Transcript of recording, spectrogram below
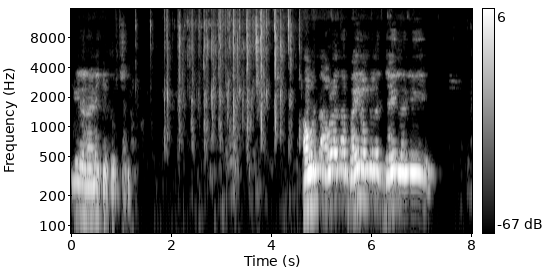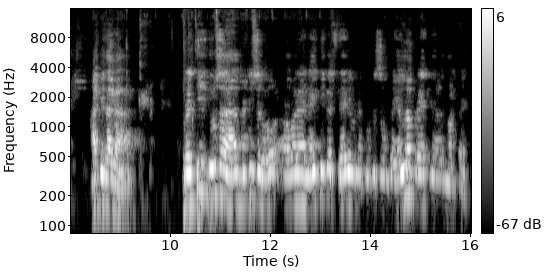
ವೀರರಾಣಿ ಕಿತ್ತೂರು ಚೆನ್ನ ಅವ್ರ ಅವಳನ್ನ ಬೈಲೊಂಗಲ ಜೈಲಿನಲ್ಲಿ ಹಾಕಿದಾಗ ಪ್ರತಿ ದಿವಸ ಬ್ರಿಟಿಷರು ಅವರ ನೈತಿಕ ಸ್ಥೈರ್ಯವನ್ನು ಕುಗ್ಗಿಸುವಂತ ಎಲ್ಲ ಪ್ರಯತ್ನಗಳನ್ನು ಮಾಡ್ತಾ ಇದ್ರು.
